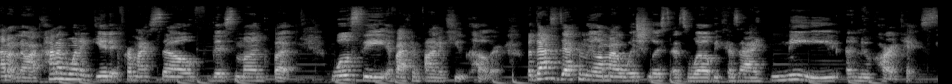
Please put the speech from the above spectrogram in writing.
I don't know. I kind of want to get it for myself this month, but we'll see if I can find a cute color. But that's definitely on my wish list as well because I need a new card case.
